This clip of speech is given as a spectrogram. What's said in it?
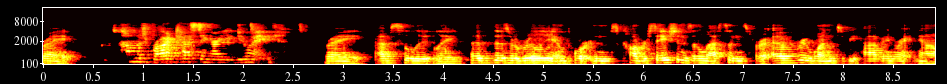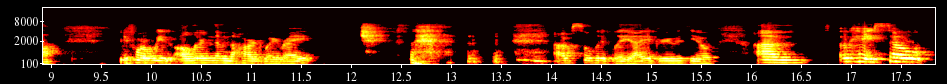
Right. How much broadcasting are you doing? Right, absolutely. Those are really important conversations and lessons for everyone to be having right now before we all learn them the hard way, right? Absolutely, I agree with you. Um, okay, so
